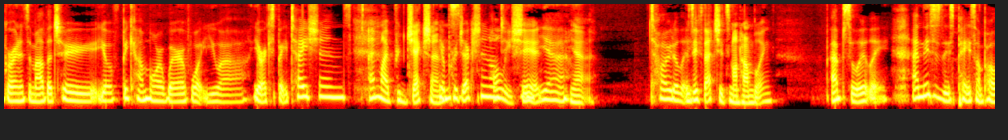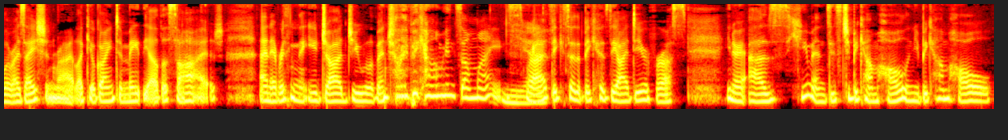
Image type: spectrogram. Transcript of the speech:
grown as a mother too, you've become more aware of what you are, your expectations, And my projections, your projection. Holy shit! Yeah, yeah. totally. As if that shit's not humbling. Absolutely. And this is this piece on polarization, right? Like you're going to meet the other side, and everything that you judge, you will eventually become in some ways, Yes. right? Because, so that because the idea for us, you know, as humans is to become whole, and you become whole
